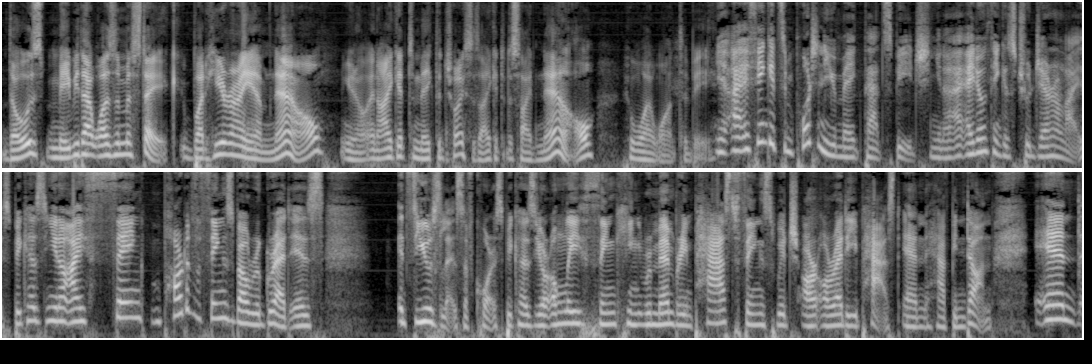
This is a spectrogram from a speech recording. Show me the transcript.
those maybe that was a mistake but here i am now you know and i get to make the choices. I get to decide now who i want to be. Yeah i think it's important you make that speech you know. I, I don't think it's too generalized because you know i think part of the things about regret is it's useless, of course, because you're only thinking, remembering past things which are already past and have been done. And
